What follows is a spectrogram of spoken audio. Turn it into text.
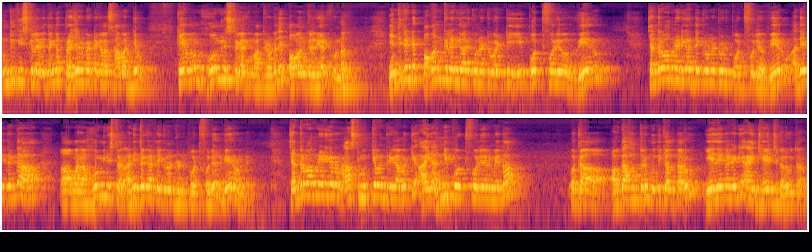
ముందుకు తీసుకెళ్ళే విధంగా ప్రెజర్ పెట్టగల సామర్థ్యం కేవలం హోమ్ మినిస్టర్ గారికి మాత్రమే ఉంటుంది పవన్ కళ్యాణ్ గారికి ఉండదు. ఎందుకంటే పవన్ కళ్యాణ్ గారికి ఉన్నటువంటి పోర్ట్ఫోలియో వేరు చంద్రబాబు నాయుడు గారి దగ్గర ఉన్నటువంటి పోర్ట్ఫోలియో వేరు అదేవిధంగా మన హోమ్ మినిస్టర్ అనిత గారి దగ్గర ఉన్నటువంటి పోర్ట్ఫోలియోలు వేరు ఉన్నాయి చంద్రబాబు నాయుడు గారు రాష్ట్ర ముఖ్యమంత్రి కాబట్టి ఆయన అన్ని పోర్ట్ఫోలియోల మీద ఒక అవగాహనతో ముందుకెళ్తారు. ఏదైనా కానీ ఆయన చేయించగలుగుతారు.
